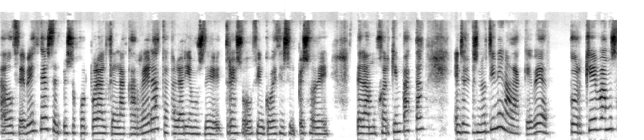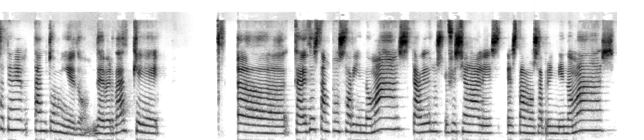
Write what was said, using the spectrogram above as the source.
a 12 veces el peso corporal que en la carrera, que hablaríamos de 3 o 5 veces el peso de, la mujer que impacta. Entonces, no tiene nada que ver. ¿Por qué vamos a tener tanto miedo? De verdad que ah, cada vez estamos sabiendo más, cada vez los profesionales estamos aprendiendo más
